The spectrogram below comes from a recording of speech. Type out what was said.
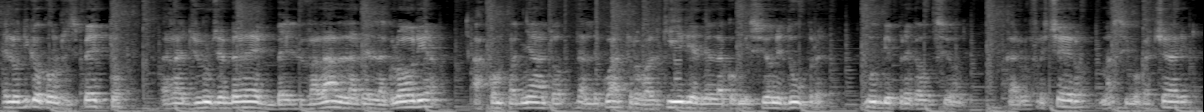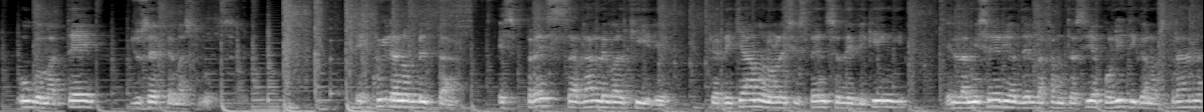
e lo dico con rispetto, raggiungerebbe il Valhalla della Gloria accompagnato dalle quattro valchirie della commissione Dupre, Dubbi e Precauzioni, Carlo Freccero, Massimo Cacciari, Ugo Mattei, Giuseppe Mastruzzi. E qui la nobiltà, espressa dalle valchirie, che richiamano l'esistenza dei vichinghi e la miseria della fantasia politica nostrana,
